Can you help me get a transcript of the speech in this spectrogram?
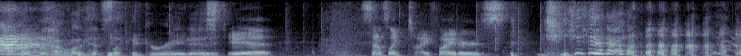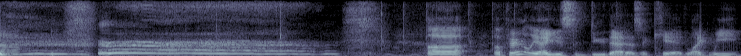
that one, that's like the greatest. Yeah. Sounds like TIE fighters. yeah. uh apparently I used to do that as a kid. Like we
